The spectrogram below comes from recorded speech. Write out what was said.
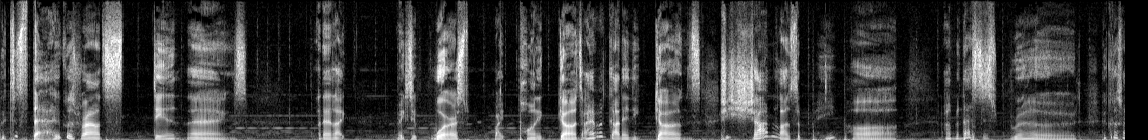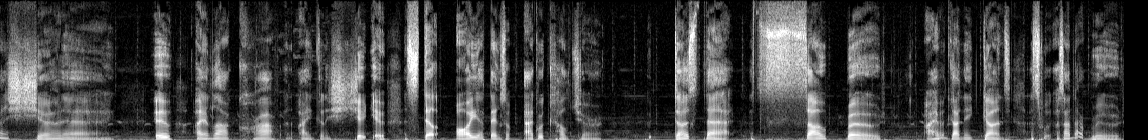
Who does that? Who goes around stealing things? And then like makes it worse by pointing guns. I haven't got any guns. She shot lots of people. I mean that's just rude. Who goes around shooting? Ooh, I am Lara Croft and I'm gonna shoot you and steal all your things from agriculture. Who does that? That's so rude. I haven't got any guns. That's because I'm not rude.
